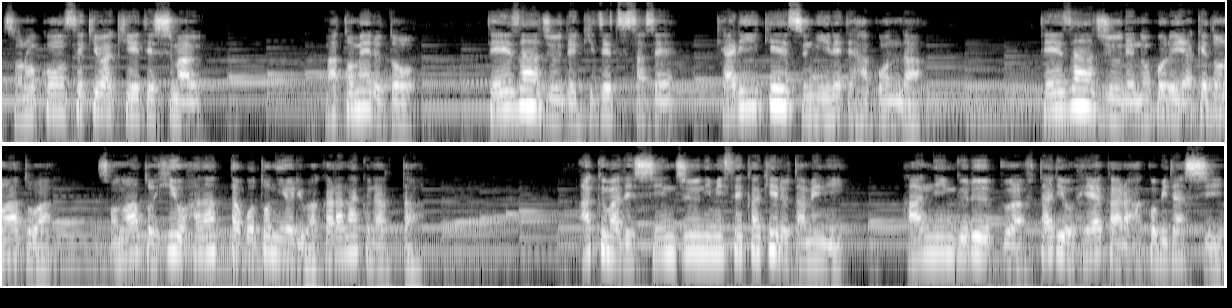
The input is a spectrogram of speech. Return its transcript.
その痕跡は消えてしまう。まとめると、テーザー銃で気絶させ、キャリーケースに入れて運んだ。テーザー銃で残る火傷の跡は、その後火を放ったことによりわからなくなった。あくまで心中に見せかけるために、犯人グループは二人を部屋から運び出し、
